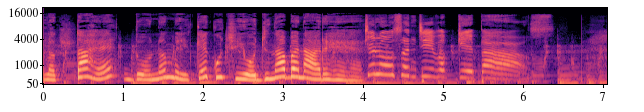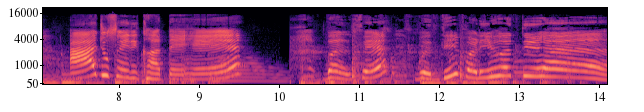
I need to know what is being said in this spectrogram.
लगता है दोनों मिलके कुछ योजना बना रहे हैं। चलो संजीवक के पास। आज उसे दिखाते हैं। बल से बुद्धि बड़ी होती है।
